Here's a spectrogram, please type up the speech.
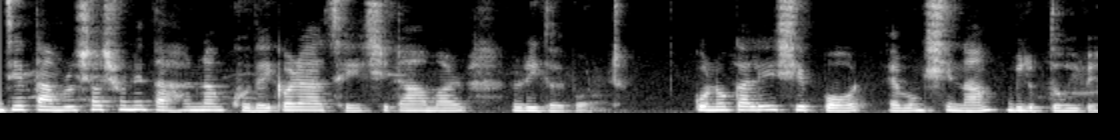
যে তাম্রশাসনে তাহার নাম খোদাই করা আছে, সেটা আমার হৃদয়পট। কোনো কালে সে পট এবং সে নাম বিলুপ্ত হইবে।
